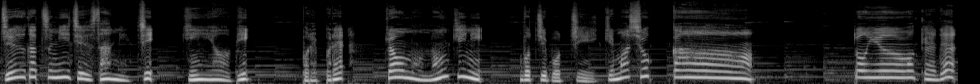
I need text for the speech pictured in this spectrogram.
10月23日金曜日。ポレポレ。今日ものんきにぼちぼち行きましょうか。というわけで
